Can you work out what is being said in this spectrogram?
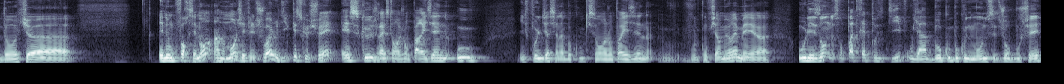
donc euh, et donc forcément, à un moment, j'ai fait le choix. Je me dis qu'est-ce que je fais? Est-ce que je reste en région parisienne ou il faut le dire, s'il y en a beaucoup qui sont en région parisienne, vous, le confirmerez, mais euh, où les ondes ne sont pas très positives, où il y a beaucoup beaucoup de monde, où c'est toujours bouché,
